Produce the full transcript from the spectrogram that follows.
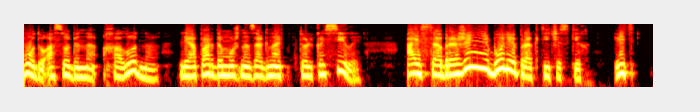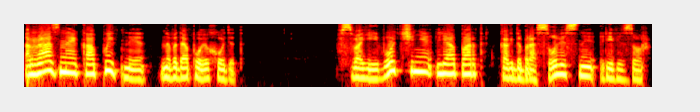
воду, особенно холодную, леопарда можно загнать только силой, а из соображений более практических, ведь разные копытные на водопое ходят. В своей вотчине леопард как добросовестный ревизор.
